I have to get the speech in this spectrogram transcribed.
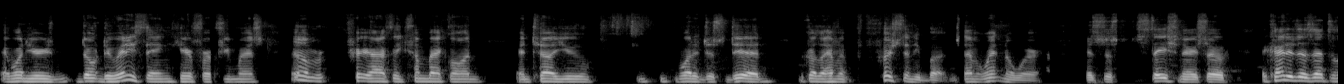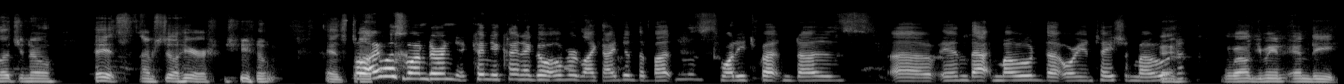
And when you don't do anything here for a few minutes, it'll periodically come back on and tell you what it just did because I haven't pushed any buttons, haven't went nowhere. It's just stationary. So it kind of does that to let you know, hey, it's I'm still here, you know. And so Well, I was wondering, can you kind of go over like I did the buttons, what each button does uh, in that mode, the orientation mode? Okay. well, you mean in the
